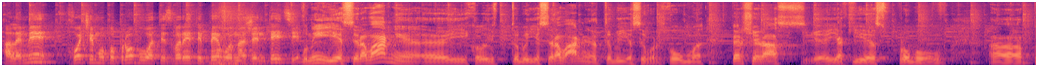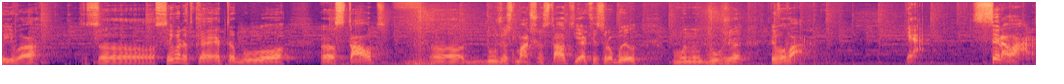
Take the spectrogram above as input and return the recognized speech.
але ми хочемо попробувати зварити пиво на жентиці. Вони є сироварні, е, і коли в тебе є сироварня, в тебе є сиворотка. Перший раз, е, як я спробував пиво з е, сиворотка, це було стаут. Дуже смачний стаут, як і зробив мене дуже пивовар. Я. Сировар.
